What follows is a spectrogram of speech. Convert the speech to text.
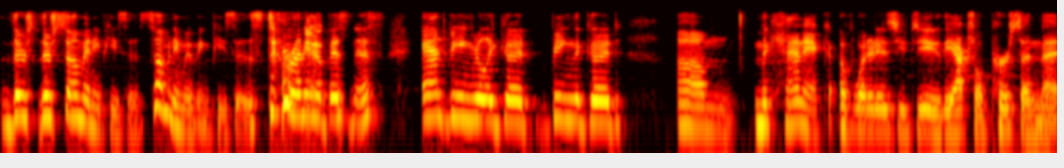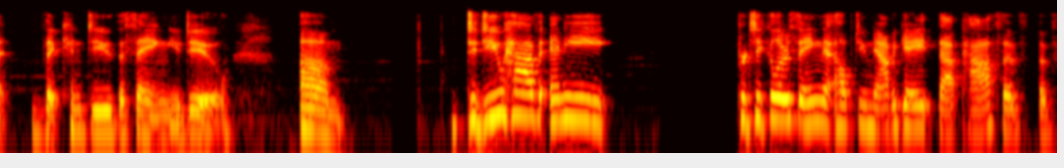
there's there's so many pieces, so many moving pieces to running yeah. a business and being really good, being the good um, mechanic of what it is you do, the actual person that that can do the thing you do. Um, did you have any particular thing that helped you navigate that path of of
